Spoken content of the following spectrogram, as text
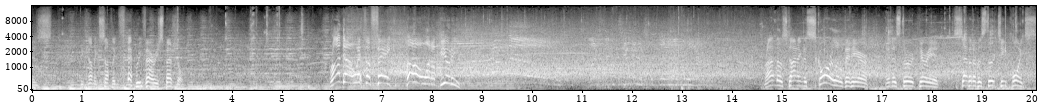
is becoming something very, very special. Rondo with the fake. Oh, what a beauty. Rondo starting to score a little bit here in this third period. Seven of his 13 points.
